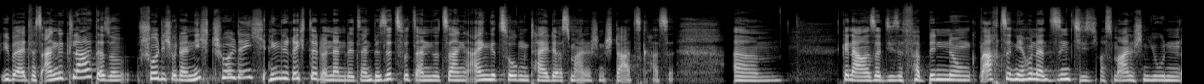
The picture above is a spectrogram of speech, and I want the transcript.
über etwas angeklagt, also schuldig oder nicht schuldig, hingerichtet und dann wird sein Besitz wird dann sozusagen eingezogen, Teil der osmanischen Staatskasse. Ähm, Genau, also diese Verbindung. Im 18. Jahrhundert sind die osmanischen Juden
